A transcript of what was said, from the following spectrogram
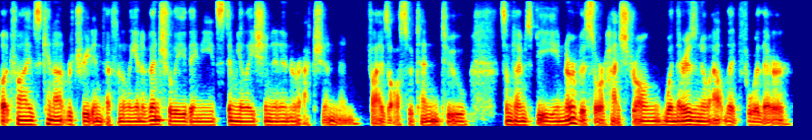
but fives cannot retreat indefinitely and eventually they need stimulation and interaction and fives also tend to sometimes be nervous or high strung when there is no outlet for their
